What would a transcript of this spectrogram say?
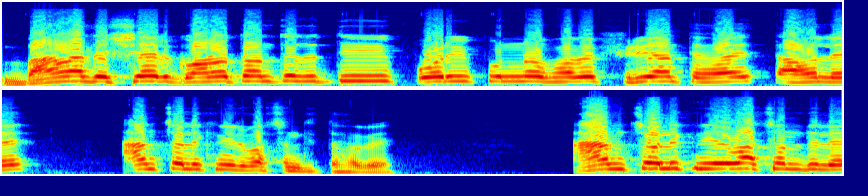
বাংলাদেশের গণতন্ত্র যদি পরিপূর্ণভাবে ফিরিয়ে আনতে হয়, তাহলে আঞ্চলিক নির্বাচন দিতে হবে। আঞ্চলিক নির্বাচন দিলে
